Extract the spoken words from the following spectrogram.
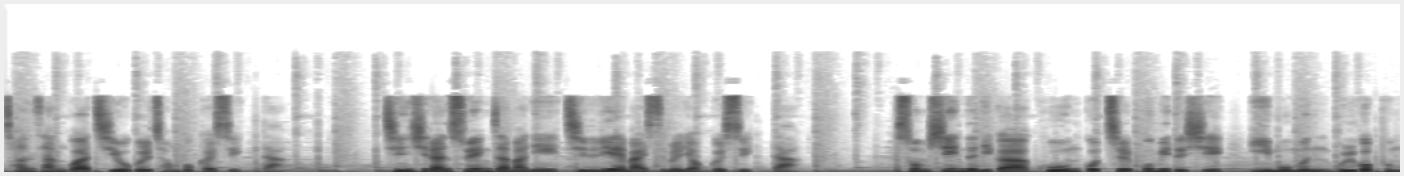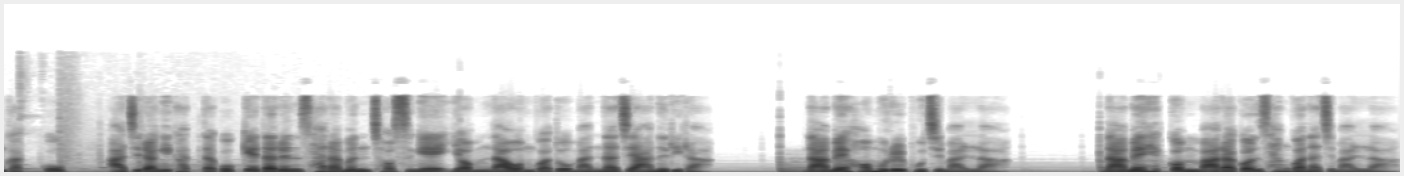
천상과 지옥을 정복할 수 있다. 진실한 수행자만이 진리의 말씀을 엮을 수 있다. 솜씨 있는 이가 고운 꽃을 꾸미듯이 이 몸은 물거품 같고 아지랑이 같다고 깨달은 사람은 저승의 옆 나원과도 만나지 않으리라. 남의 허물을 보지 말라. 남의 했건 말하건 상관하지 말라.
